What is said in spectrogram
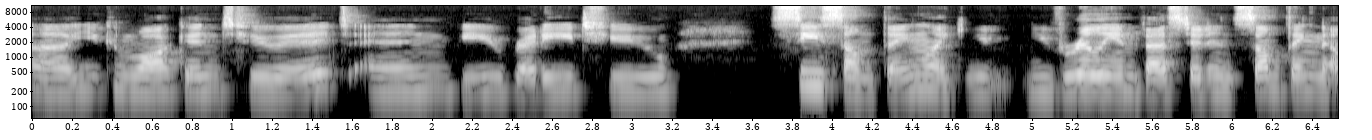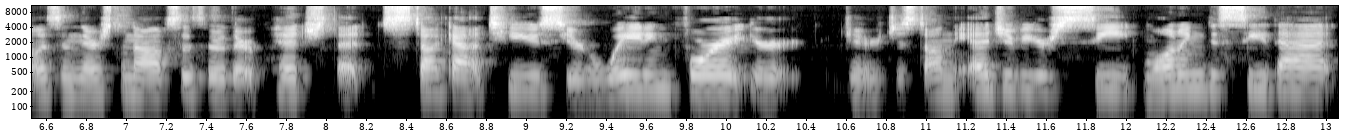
uh, you can walk into it and be ready to see something like you you've really invested in something that was in their synopsis or their pitch that stuck out to you so you're waiting for it you're you're just on the edge of your seat wanting to see that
